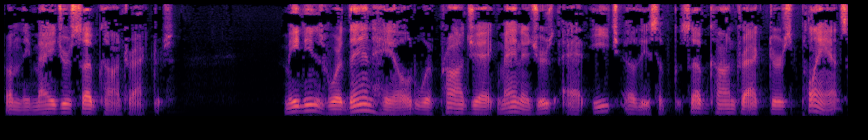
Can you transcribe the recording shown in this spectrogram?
from the major subcontractors. Meetings were then held with project managers at each of the sub- subcontractors' plants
